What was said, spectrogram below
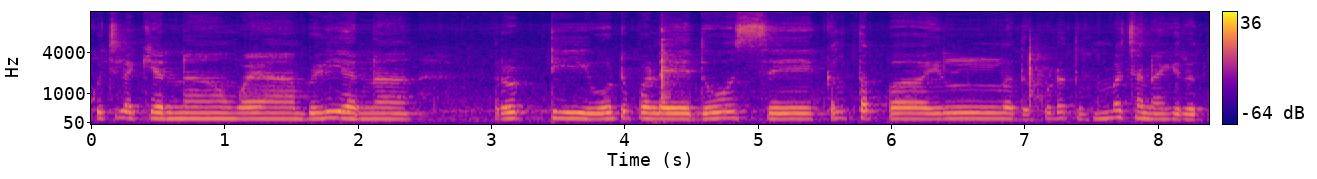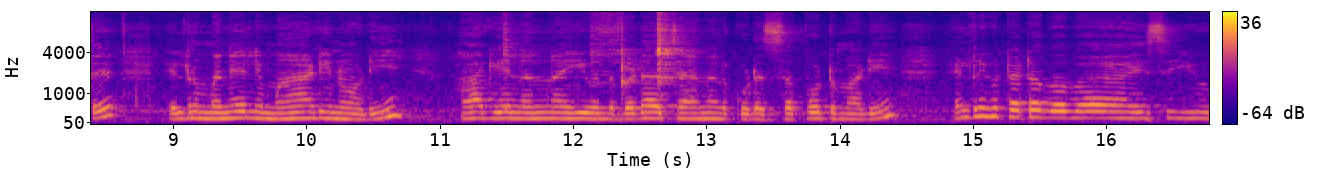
ಕುಚ್ಚಲಕ್ಕಿ ಅನ್ನ ಬಿಳಿ ಅನ್ನ, ರೊಟ್ಟಿ, ಓಟುಪಳೆ, ದೋಸೆ, ಕಲ್ತಪ್ಪ ಎಲ್ಲದು ಕೂಡ ತುಂಬ ಚೆನ್ನಾಗಿರುತ್ತೆ. ಎಲ್ಲರೂ ಮನೆಯಲ್ಲಿ ಮಾಡಿ ನೋಡಿ. ಹಾಗೆ ನನ್ನ ಈ ಒಂದು ಬಡ ಚಾನಲ್ ಕೂಡ ಸಪೋರ್ಟ್ ಮಾಡಿ. ಎಲ್ರಿಗೂ tata bye bye see you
